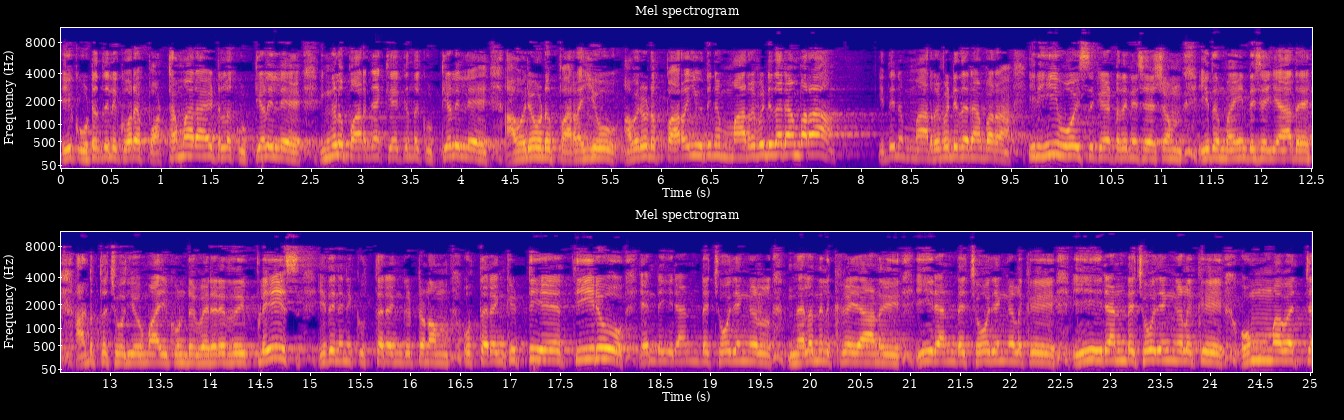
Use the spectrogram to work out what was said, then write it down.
ഈ കൂട്ടത്തിൽ കുറെ പൊട്ടന്മാരായിട്ടുള്ള കുട്ടികളില്ലേ? നിങ്ങൾ പറഞ്ഞ കേൾക്കുന്ന കുട്ടികളില്ലേ? അവരോട് പറയൂ. അവരോട് പറയൂ. ഇതിന് മറുപടി തരാൻ പറ. ഇതിന് മറുപടി തരാൻ പറ. ഇനി ഈ വോയിസ് കേട്ടതിന് ശേഷം ഇത് മൈൻഡ് ചെയ്യാതെ അടുത്ത ചോദ്യവുമായി കൊണ്ടുവരരുത്. പ്ലീസ് ഇതിന് എനിക്ക് ഉത്തരം കിട്ടണം. ഉത്തരം കിട്ടിയേ തീരൂ. എന്റെ ഈ രണ്ട് ചോദ്യങ്ങൾ നിലനിൽക്കുകയാണ്. ഈ രണ്ട് ചോദ്യങ്ങൾക്ക് ഈ രണ്ട് ചോദ്യങ്ങൾക്ക് ഉമ്മ പറ്റ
